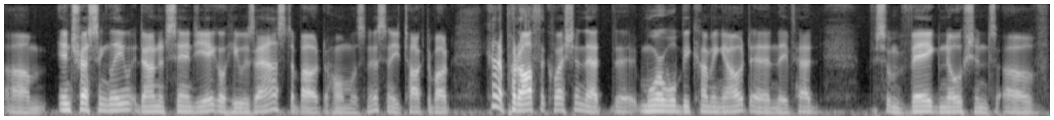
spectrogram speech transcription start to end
Um, interestingly, down in San Diego, he was asked about homelessness, and he talked about kind of put off the question that uh, more will be coming out, and they've had some vague notions of.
